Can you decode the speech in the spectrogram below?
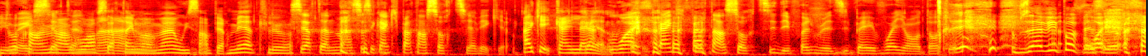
il doit ben, quand même avoir certains là. moments où ils s'en permettent, là. Certainement. Ça, c'est quand ils partent en sortie avec elle. OK, quand ils l'amènent. Ouais, quand ils partent en sortie, des fois, je me dis, ben voyons donc. Vous avez pas fait Ouais. ça.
